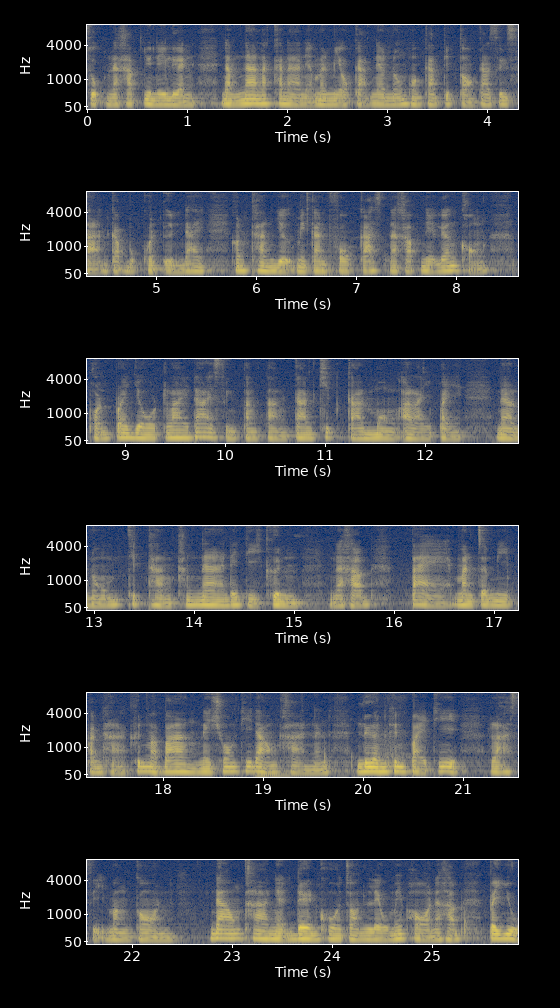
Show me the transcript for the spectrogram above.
ศุกร์นะครับ อยู่ในเรือนนำหน้าลัคนาเนี่ยมันมีโอกาสแนวโน้มของการติดต่อการสื่อสารกับบุคคลอื่นได้ค่อนข้างเยอะมีการโฟกัสนะครับในเรื่องของผลประโยชน์รายได้สิ่งต่างๆ การคิดการมองอะไรไป แนวโน้มทิศทางข้างหน้าได้ดีขึ้นนะครับแต่มันจะมีปัญหาขึ้นมาบ้างในช่วงที่ดาวอังคารนั้น เลื่อนขึ้นไปที่ราศีมังกร ดาวอังคารเนี่ยเดินโคจรเร็วไม่พอนะครับ ไปอยู่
